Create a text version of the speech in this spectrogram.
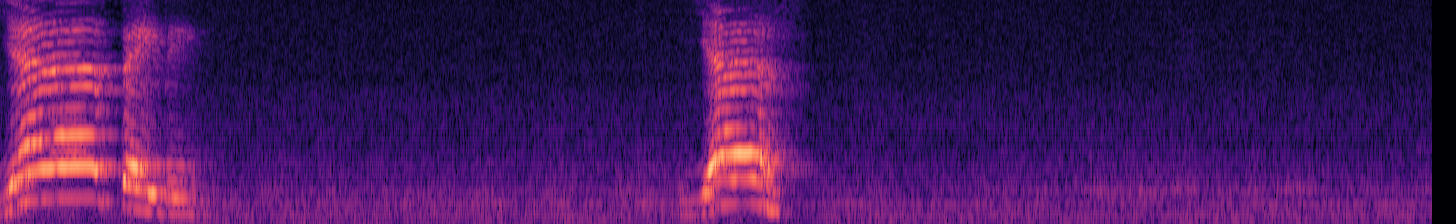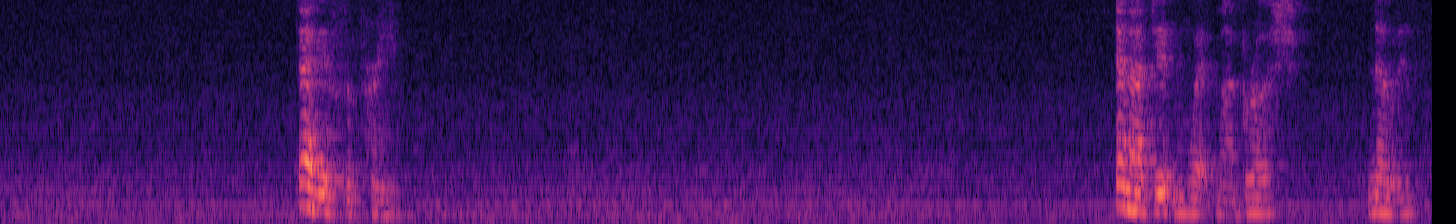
Yes, baby. Yes. That is supreme. And I didn't wet my brush. Notice.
